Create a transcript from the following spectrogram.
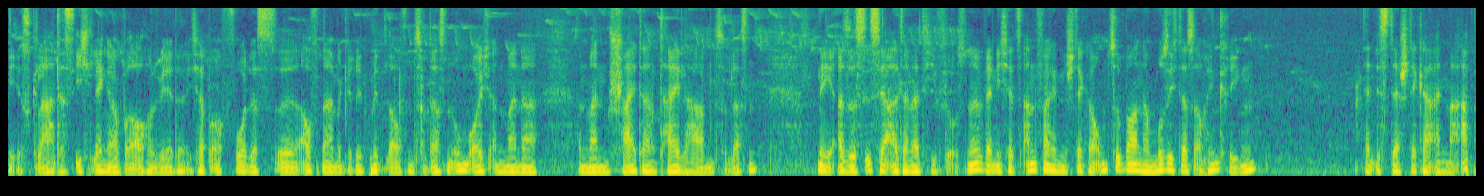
mir ist klar, dass ich länger brauchen werde. Ich habe auch vor, das äh, Aufnahmegerät mitlaufen zu lassen, um euch an meiner, an meinem Scheitern teilhaben zu lassen. Nee, also es ist ja alternativlos. Ne? Wenn ich jetzt anfange, den Stecker umzubauen, dann muss ich das auch hinkriegen. Dann ist der Stecker einmal ab.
